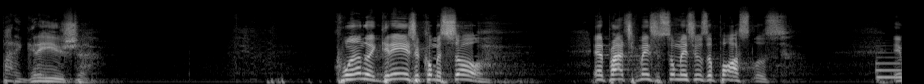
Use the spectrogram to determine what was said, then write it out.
para a igreja. Quando a igreja começou, era praticamente somente os apóstolos, e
